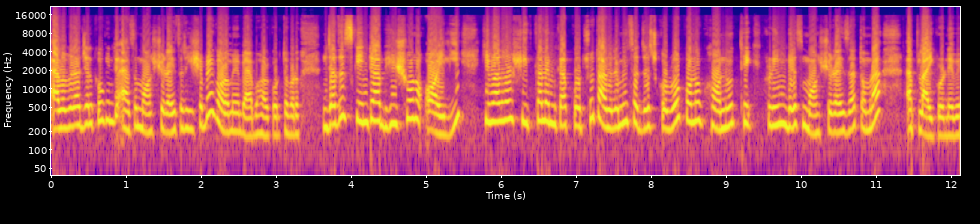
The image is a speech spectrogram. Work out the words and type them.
অ্যালোভেরা জেলকেও কিন্তু অ্যাজ এ ময়শ্চারাইজার হিসেবে গরমে ব্যবহার করতে পারো। যাদের স্কিনটা ভীষণ অয়েলি কিংবা ধরো শীতকালে মেকআপ করছ, তাদের আমি সাজেস্ট করব কোনো ঘন থেকে ক্রিম বেস ময়শ্চারাইজার তোমরা অ্যাপ্লাই করে নেবে।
